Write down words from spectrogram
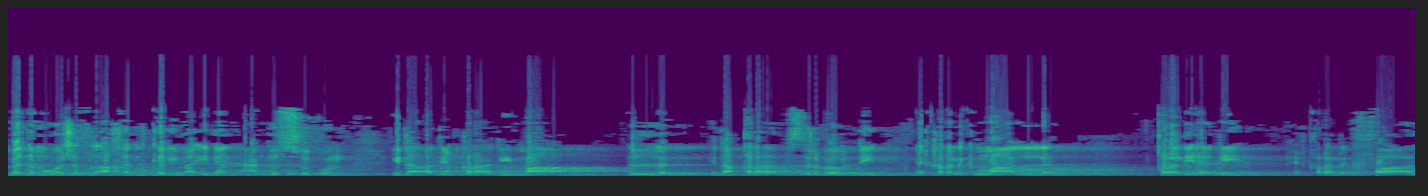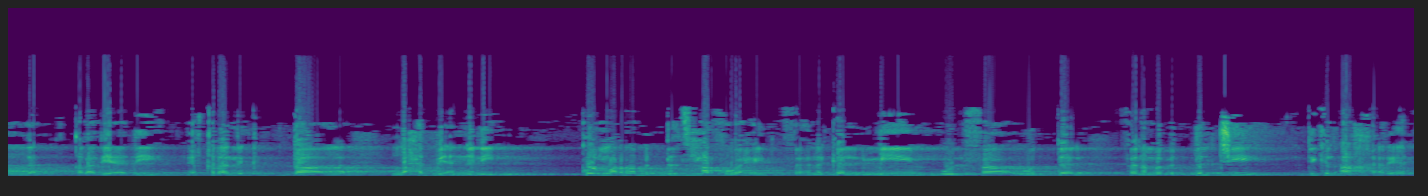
مادام هو جا في الآخر الكلمة إذا عنده السكون. إذا غادي نقرأ هذه ما ل إذا نقرأها بالزربة ولدي يقرأ لك مال قرأ لي هذه يقرا لك فال قرا لي هذه يقرا لك دال. لاحظ بأنني كل مرة بدلت حرف واحد فهنا كان الميم والفاء والدال. فأنا ما بدلتش ديك الآخر ياك؟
